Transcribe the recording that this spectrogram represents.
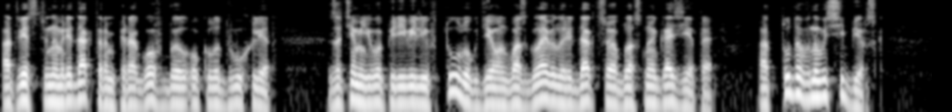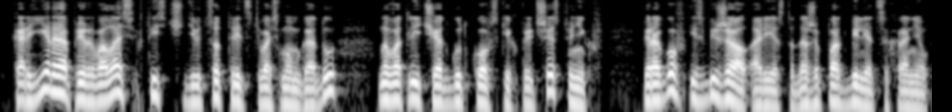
Ответственным редактором Пирогов был около двух лет. Затем его перевели в Тулу, где он возглавил редакцию областной газеты – оттуда в Новосибирск. Карьера прервалась в 1938 году, но в отличие от гудковских предшественников, Пирогов избежал ареста, даже партбилет сохранил,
